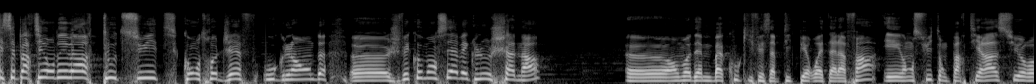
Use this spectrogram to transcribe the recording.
Et c'est parti, on démarre tout de suite contre Jeff Oogland. je vais commencer avec le Shana. Euh, en mode Mbaku qui fait sa petite pirouette à la fin. Et ensuite, on partira sur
